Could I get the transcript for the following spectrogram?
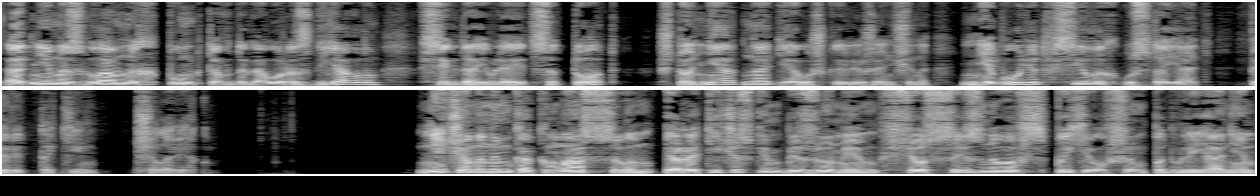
Одним из главных пунктов договора с дьяволом всегда является тот, что ни одна девушка или женщина не будет в силах устоять перед таким человеком. Ничем иным, как массовым эротическим безумием, все сызново вспыхивавшим под влиянием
